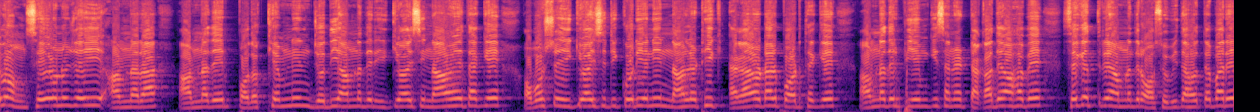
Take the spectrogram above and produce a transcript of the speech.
এবং সেই অনুযায়ী আপনারা আপনাদের পদক্ষেপ নিন। যদি আপনাদের ইকিওআইসি না হয়ে থাকে, অবশ্যই ইকিওআইসিটি করিয়ে নিন, নাহলে ঠিক এগারোটার পর থেকে আপনাদের পিএম কিষাণের টাকা দেওয়া হবে। সেক্ষেত্রে আপনাদের অসুবিধা হতে পারে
